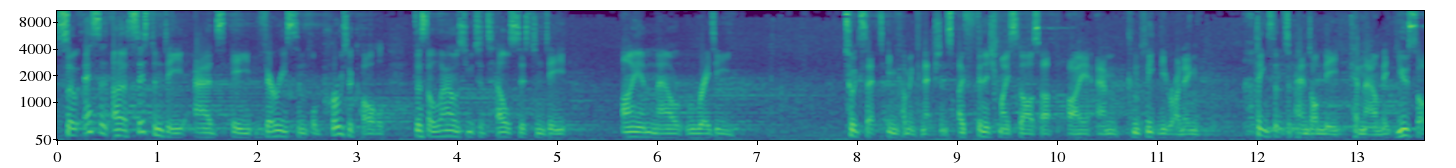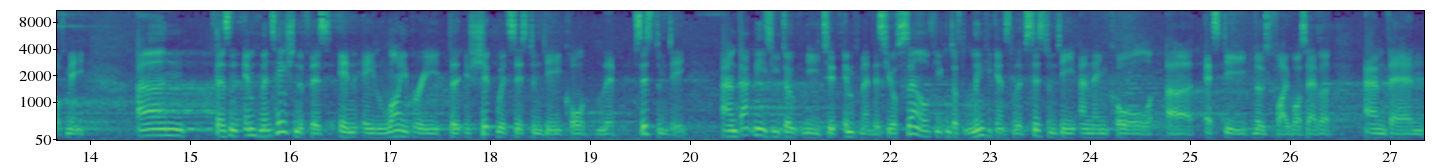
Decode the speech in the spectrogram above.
So uh, systemd adds a very simple protocol that allows you to tell systemd, I am now ready to accept incoming connections. I've finished my startup. I am completely running. Things that depend on me can now make use of me. And there's an implementation of this in a library that is shipped with systemd called libsystemd. And that means you don't need to implement this yourself. You can just link against libsystemd and then call uh, SD, notify whatever, and then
